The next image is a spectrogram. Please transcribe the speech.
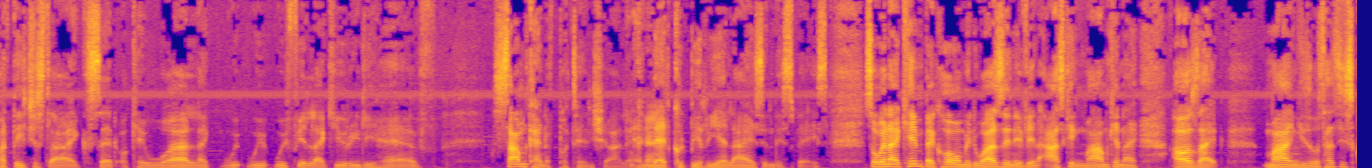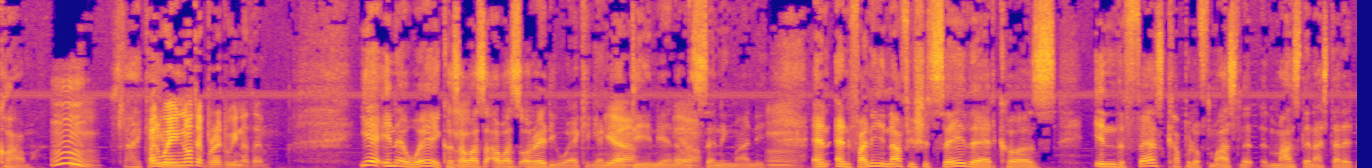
but they just like said, okay, well, like we, we, we feel like you really have some kind of potential and that could be realized in this space. So when I came back home, it wasn't even asking mom, can I, I was like, "Mom, man, ngizothatha isikhwama. Mm. Mm. It's like, But hey, were you not a breadwinner then? yeah, in a way, because I mm. was I was already working in Yeah, and I was sending money. And and funny enough, you should say that because in the first couple of months, months then I started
